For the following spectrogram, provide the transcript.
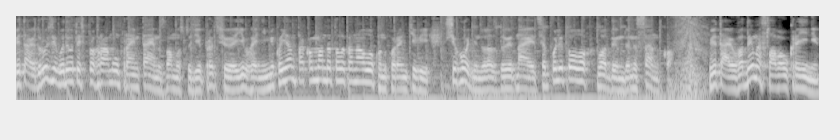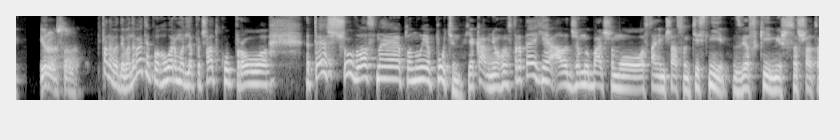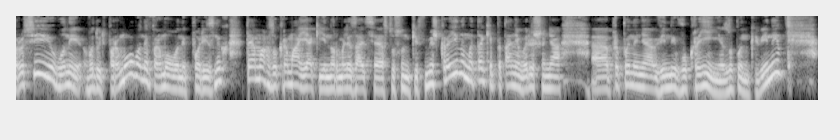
Вітаю, друзі! Ви дивитесь програму Прайм Тайм. З вами у студії працює Євгеній Мікоян та команда телеканалу Конкурент ТВ. Сьогодні до нас доєднається політолог Вадим Денисенко. Вітаю, Вадиме! Слава Україні! Героям слава. Пане Вадиме, давайте поговоримо для початку про те, що власне планує Путін, яка в нього стратегія. Адже ми бачимо останнім часом тісні зв'язки між США та Росією. Вони ведуть перемовини, перемовини по різних темах, зокрема, як і нормалізація стосунків між країнами, так і питання вирішення е, припинення війни в Україні, зупинки війни.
